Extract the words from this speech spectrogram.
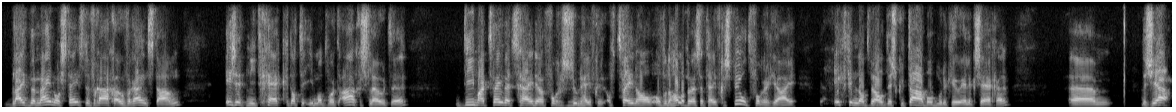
Blijft bij mij nog steeds de vraag overeind staan is het niet gek dat er iemand wordt aangesloten die maar twee wedstrijden vorig seizoen heeft, of tweeënhalf, of een halve wedstrijd heeft gespeeld vorig jaar? Ik vind dat wel discutabel, moet ik heel eerlijk zeggen. Ehm, dus ja,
